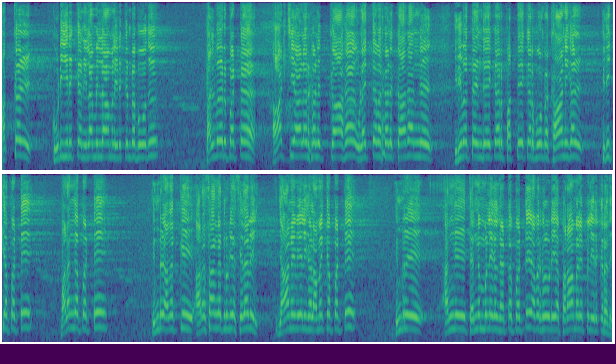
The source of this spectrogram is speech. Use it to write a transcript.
மக்கள் குடியிருக்க நிலமில்லாமல் இருக்கின்ற போது பல்வேறுபட்ட ஆட்சியாளர்களுக்காக உழைத்தவர்களுக்காக அங்கு இருபத்தைந்து ஏக்கர் பத்து ஏக்கர் போன்ற காணிகள் பிரிக்கப்பட்டு வழங்கப்பட்டு இன்று அதற்கு அரசாங்கத்தினுடைய செலவில் யானை வேலிகள் அமைக்கப்பட்டு இன்று அங்கு தென்னம்பிள்ளைகள் நட்டப்பட்டு அவர்களுடைய பராமரிப்பில் இருக்கிறது.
